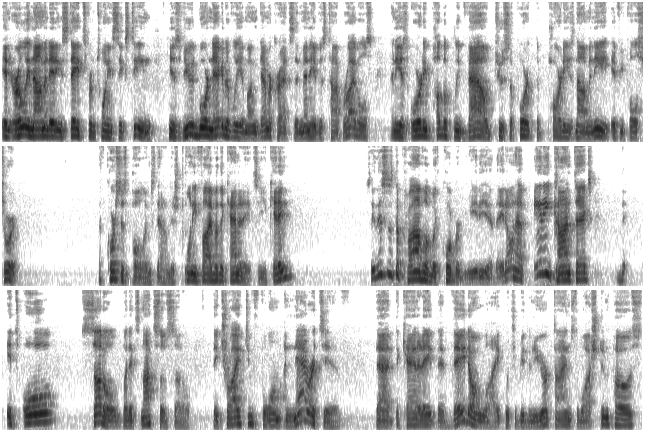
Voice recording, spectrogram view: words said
In early nominating states from 2016, he is viewed more negatively among Democrats than many of his top rivals, and he has already publicly vowed to support the party's nominee if he falls short. Of course, his polling's down. There's 25 other candidates. Are you kidding? See, this is the problem with corporate media. They don't have any context. It's all subtle, but it's not so subtle they try to form a narrative that the candidate that they don't like, which would be the New York Times, the Washington Post,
